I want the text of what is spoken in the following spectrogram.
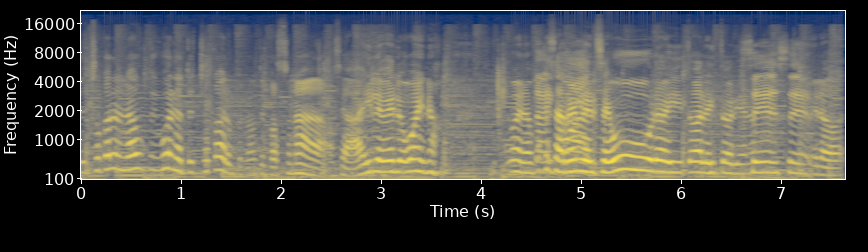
Te chocaron el auto y bueno, te chocaron, pero no te pasó nada. O sea, ahí le ves lo bueno. Bueno, porque se arregle cual. el seguro y toda la historia, ¿no? Sí, sí. Pero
